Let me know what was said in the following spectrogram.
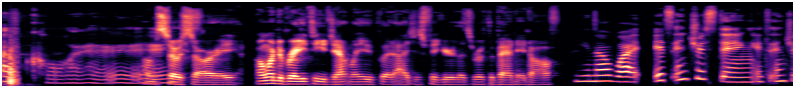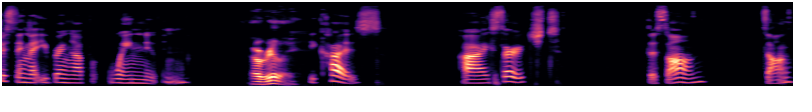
Of course. I'm so sorry. I wanted to break it to you gently, but I just figured let's rip the band-aid off. You know what? It's interesting. It's interesting that you bring up Wayne Newton Oh, really? because I searched the song Zonk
